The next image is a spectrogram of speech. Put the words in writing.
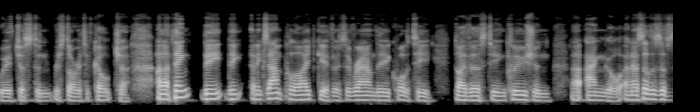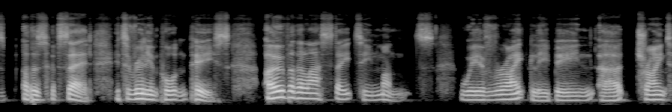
with just and restorative culture. And I think the the an example I'd give is around the equality, diversity, inclusion uh, angle. And as others have others have said, it's a really important piece. Over the last 18 months, we've rightly been uh, trying to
